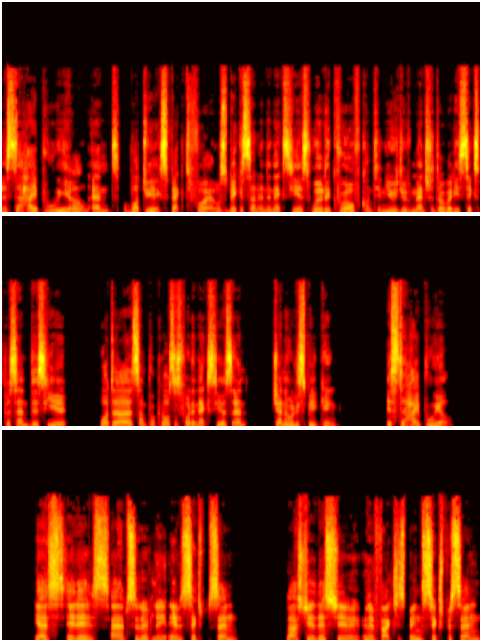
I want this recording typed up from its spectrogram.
is the hype real? And what do you expect for Uzbekistan in the next years? Will the growth continue? You mentioned already 6% this year. What are some prognosis for the next years? And generally speaking, is the hype real? Yes, it is. Absolutely. It was 6% last year, this year. And in fact, it's been 6%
